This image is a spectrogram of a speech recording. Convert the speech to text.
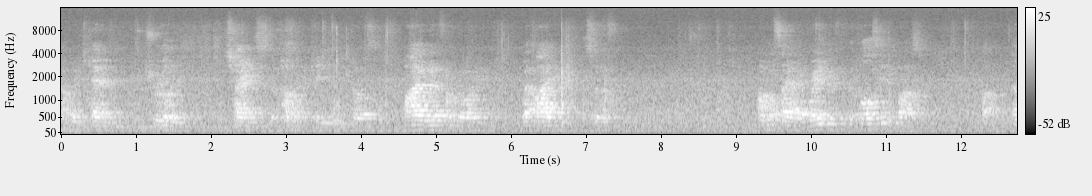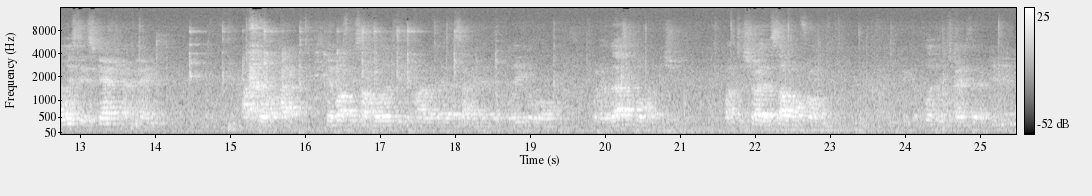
that we can truly change the public opinion because I went from going where I sort of, I won't say I agree with the policy, but uh, at least the scam campaign, I thought had, must be some validity behind what they're saying they're illegal or whatever. That's a whole other issue. But to show that someone from can completely change their opinion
